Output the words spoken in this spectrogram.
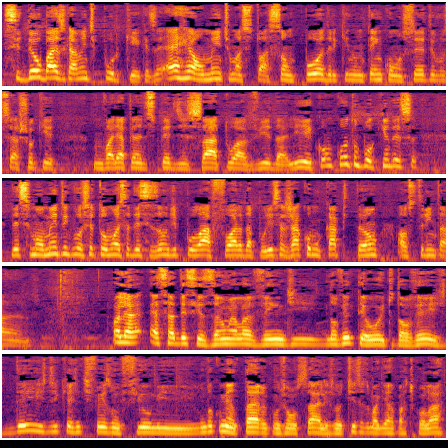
se deu basicamente por quê? Quer dizer, é realmente uma situação podre que não tem conserto e você achou que não valia a pena desperdiçar a tua vida ali? Con- Conta um pouquinho desse, desse momento em que você tomou essa decisão de pular fora da polícia já como capitão aos 30 anos. Olha, essa decisão ela vem de 98, talvez, desde que a gente fez um filme, um documentário com o João Salles, Notícias de uma Guerra Particular.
